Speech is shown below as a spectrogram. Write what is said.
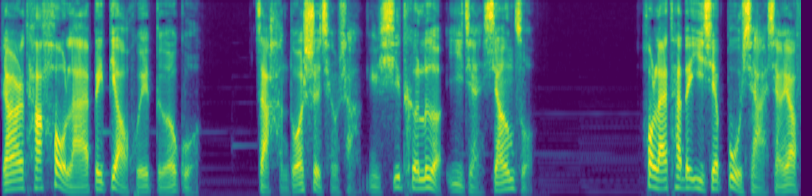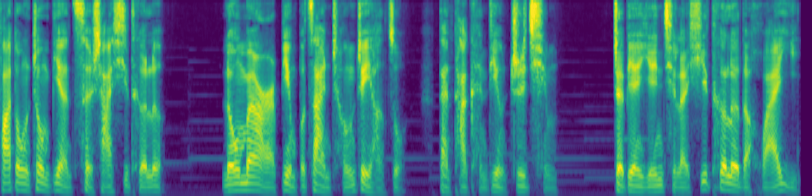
然而，他后来被调回德国，在很多事情上与希特勒意见相左。后来，他的一些部下想要发动政变刺杀希特勒，隆美尔并不赞成这样做，但他肯定知情，这便引起了希特勒的怀疑。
